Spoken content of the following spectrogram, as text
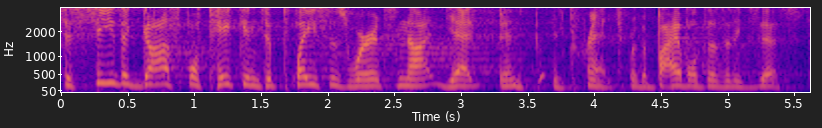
to see the gospel taken to places where it's not yet been in print, where the Bible doesn't exist.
